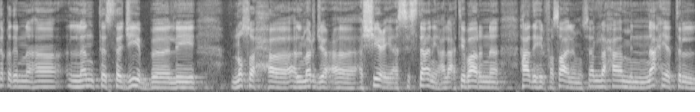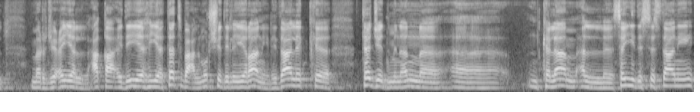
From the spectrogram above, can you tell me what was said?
أعتقد أنها لن تستجيب لنصح المرجع الشيعي السيستاني على اعتبار أن هذه الفصائل المسلحة من ناحية المرجعية العقائدية هي تتبع المرشد الإيراني. لذلك تجد من أن كلام السيد السيستاني آه،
